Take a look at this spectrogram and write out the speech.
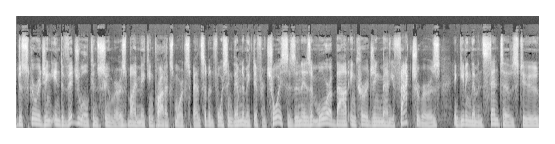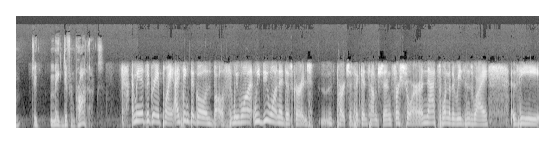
discouraging individual consumers by making products more expensive and forcing them to make different choices? And is it more about encouraging manufacturers and giving them incentives to to make different products? I mean, it's a great point. I think the goal is both. We want, we do want to discourage purchase and consumption for sure, and that's one of the reasons why the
